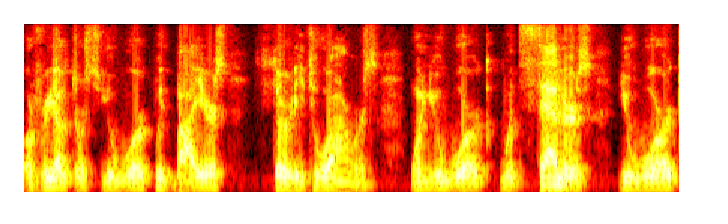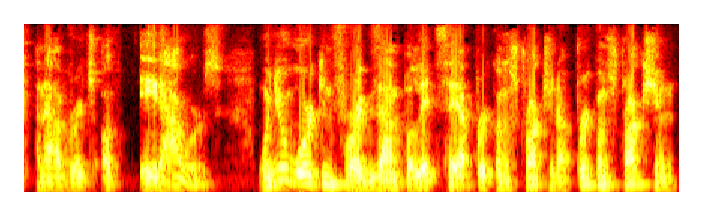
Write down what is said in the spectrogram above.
of Realtors, you work with buyers 32 hours. When you work with sellers, you work an average of eight hours. When you're working, for example, let's say a pre-construction, a pre-construction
